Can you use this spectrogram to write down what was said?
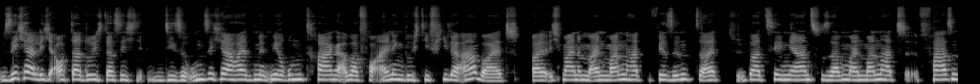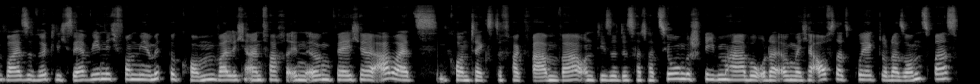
sicherlich auch dadurch, dass ich diese Unsicherheit mit mir rumtrage, aber vor allen Dingen durch die viele Arbeit. Weil ich meine, mein Mann hat, wir sind seit über zehn Jahren zusammen, mein Mann hat phasenweise wirklich sehr wenig von mir mitbekommen, weil ich einfach in irgendwelche Arbeitskontexte vergraben war und diese Dissertation geschrieben habe oder irgendwelche Aufsatzprojekte oder sonst was.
